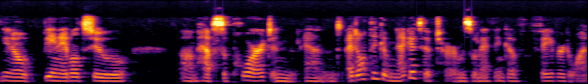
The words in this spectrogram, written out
you know, being able to um, have support, and, and I don't think of negative terms when I think of favored one.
